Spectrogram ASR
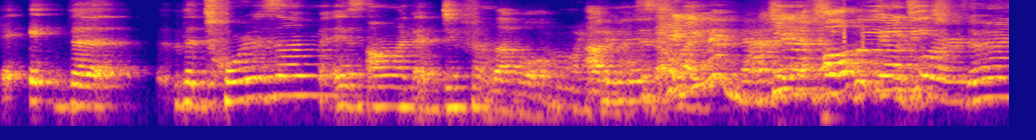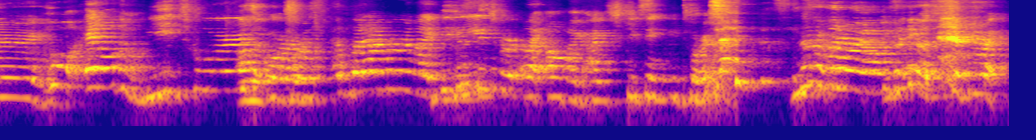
it, it, the the tourism is on like a different level Oh out of. Mexico. Can Like, you imagine yeah, all the weed tours? Whole- And all the weed tours All the or tours. whatever, like Because weed tour, like oh my god, I just keep saying weed tours. No, no, no, no, no, no, no, you're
